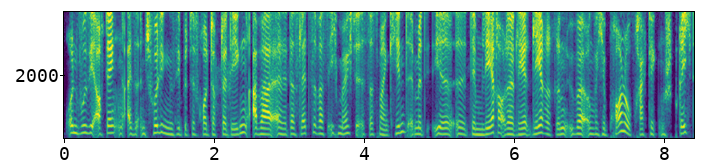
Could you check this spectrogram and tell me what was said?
und wo sie auch denken, also entschuldigen Sie bitte, Frau Dr. Degen, aber äh, das Letzte, was ich möchte, ist, dass mein Kind mit ihr, äh, dem Lehrer oder Le Lehrerin über irgendwelche Porno Praktiken spricht,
